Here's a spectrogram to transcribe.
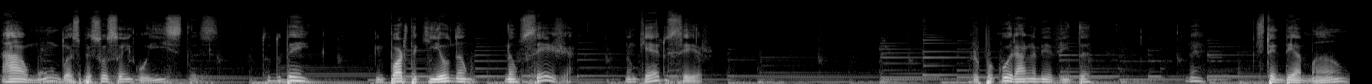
Ah, o mundo, as pessoas são egoístas. Tudo bem. Importa que eu não, não seja. Não quero ser para procurar na minha vida né, estender a mão,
